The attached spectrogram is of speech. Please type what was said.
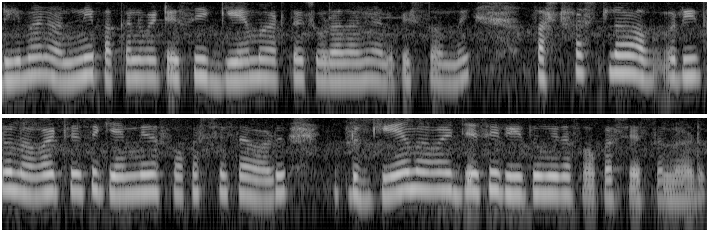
డిమాండ్ అన్నీ పక్కన పెట్టేసి గేమ్ ఆడితే చూడాలని అనిపిస్తుంది. ఫస్ట్ ఫస్ట్లో రీతుని అవాయిడ్ చేసి గేమ్ మీద ఫోకస్ చేసేవాడు. ఇప్పుడు గేమ్ అవాయిడ్ చేసి రీతు మీద ఫోకస్ చేస్తున్నాడు.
